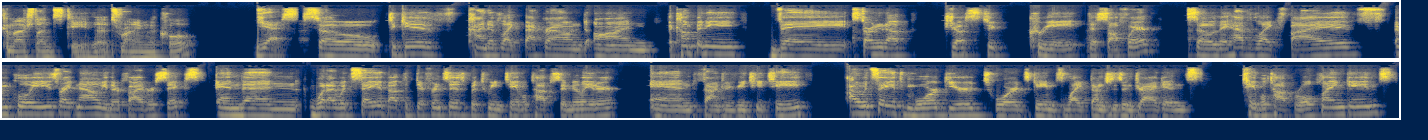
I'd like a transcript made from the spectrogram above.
commercial entity that's running the core? Yes. So to give kind of like background on the company, they started up just to create the software. So they have like five employees right now, either five or six. And then what I would say about the differences between Tabletop Simulator and Foundry VTT, I would say it's more geared towards games like Dungeons and Dragons, tabletop role playing games,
